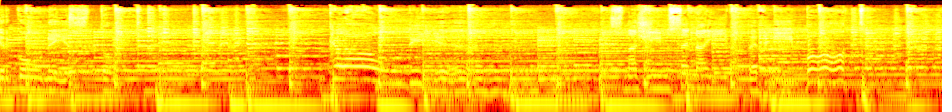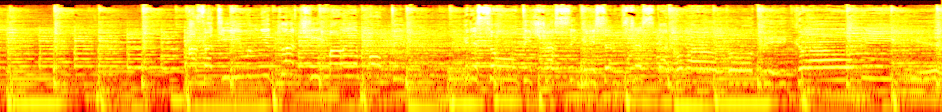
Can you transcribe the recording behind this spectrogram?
sbírkou nejistot. Klaudie, snažím se najít pevný bod. A zatím mě tlačí malé boty, kde jsou ty časy, kdy jsem přeskakoval ploty. Klaudie,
